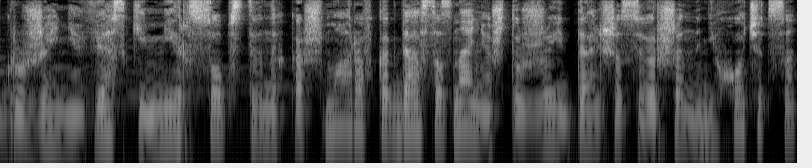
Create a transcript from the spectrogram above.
Погружение в вязкий мир собственных кошмаров, когда осознание, что жить дальше совершенно не хочется,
